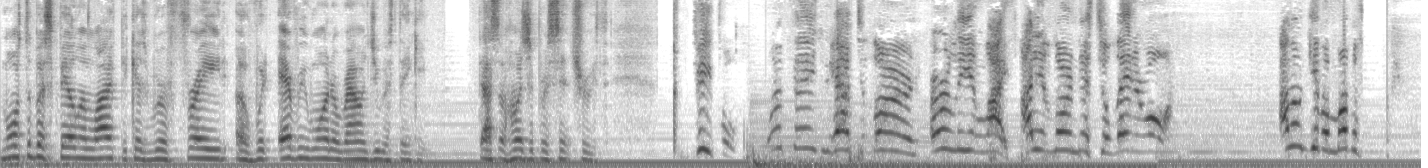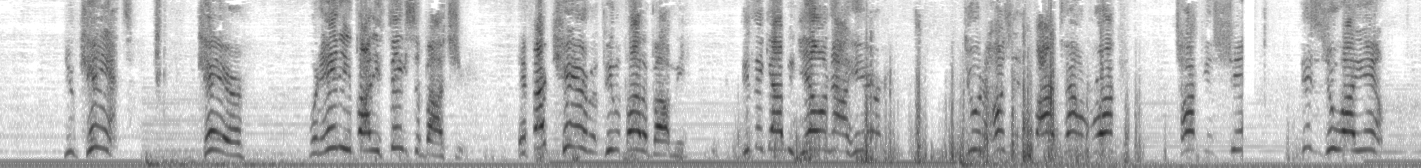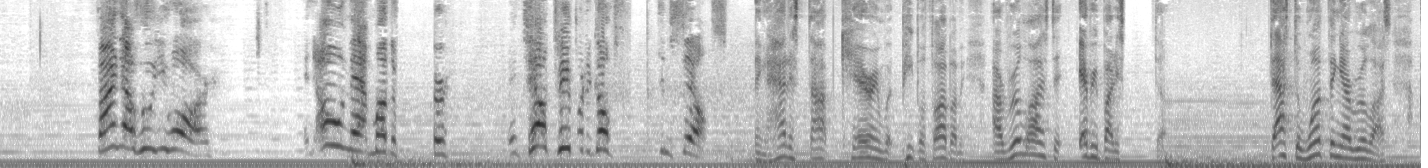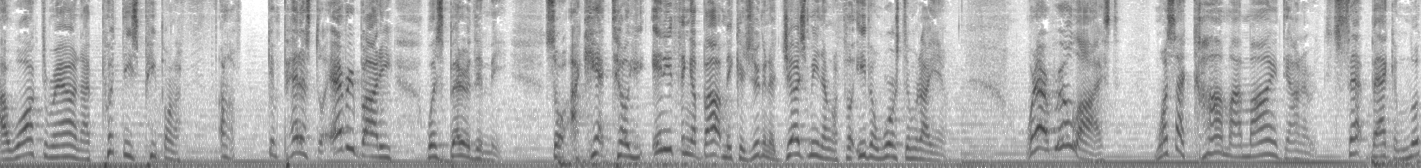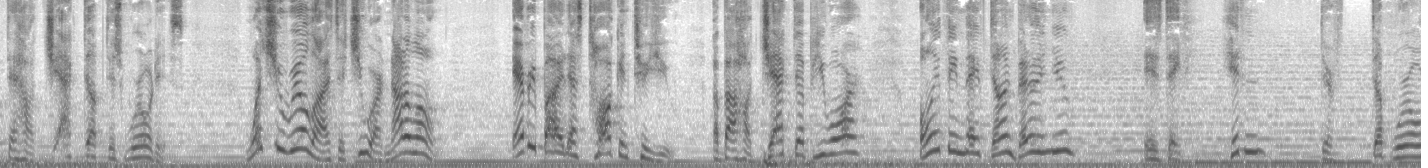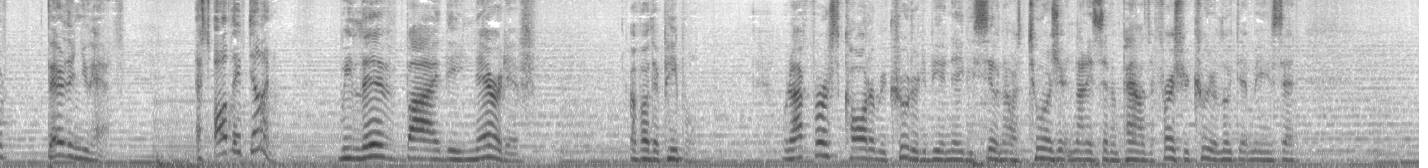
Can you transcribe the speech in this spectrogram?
Most of us fail in life because we're afraid of what everyone around you is thinking. That's 100% truth. People, one thing you have to learn early in life. I didn't learn this till later on. I don't give a mother. You can't care what anybody thinks about you. If I care what people thought about me, you think I'd be yelling out here, doing a 105 pound ruck, talking shit? This is who I am. Find out who you are and own that motherfucker and tell people to go themselves. I had to stop caring what people thought about me. I realized that everybody's up. That's the one thing I realized. I walked around and I put these people on a, on a pedestal. Everybody was better than me. So I can't tell you anything about me because you're going to judge me and I'm going to feel even worse than what I am. What I realized, once I calmed my mind down and sat back and looked at how jacked up this world is, once you realize that you are not alone, everybody that's talking to you about how jacked up you are, only thing they've done better than you is they've hidden their up world better than you have. That's all they've done. We live by the narrative of other people. When I first called a recruiter to be a Navy SEAL and I was 297 pounds, the first recruiter looked at me and said,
